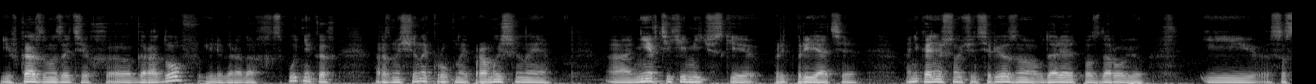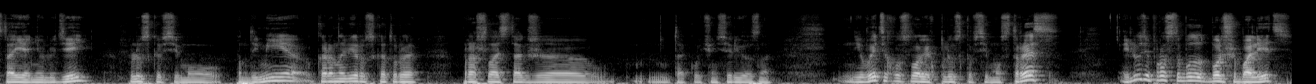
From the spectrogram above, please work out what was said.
и в каждом из этих э, городов или городах-спутниках размещены крупные промышленные нефтехимические предприятия. Они, конечно, очень серьезно ударяют по здоровью и состоянию людей. Плюс ко всему пандемия коронавируса, которая прошлась также ну, так очень серьезно. И в этих условиях плюс ко всему стресс. И люди просто будут больше болеть.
